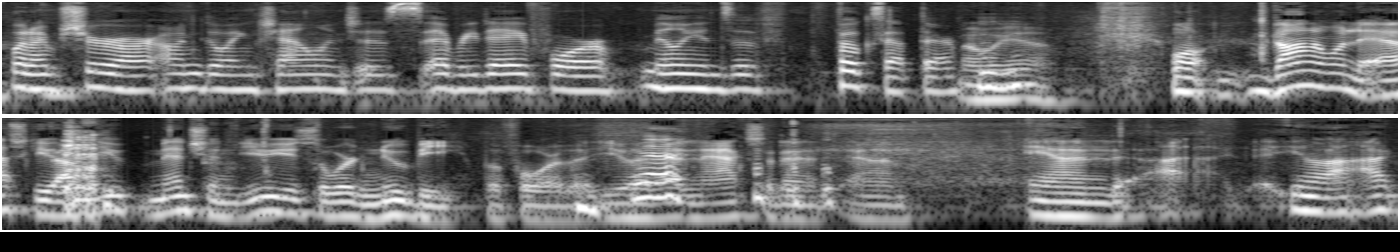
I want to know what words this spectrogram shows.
what I'm sure are ongoing challenges every day for millions of folks out there. Oh, yeah. Well, Don, I wanted to ask you. I mean, you mentioned you used the word newbie before that you had, had an accident, and and I, you know I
